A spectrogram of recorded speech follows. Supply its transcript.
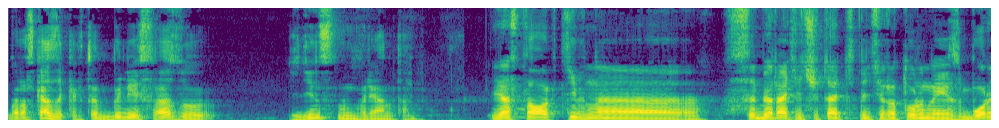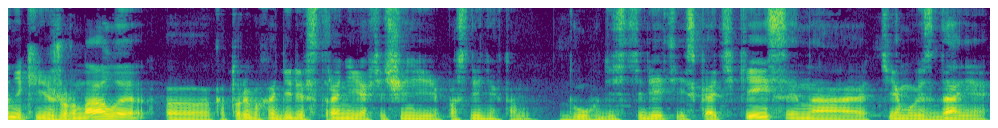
рассказы как-то были сразу единственным вариантом. Я стал активно собирать и читать литературные сборники и журналы, э, которые выходили в стране в течение последних там, двух десятилетий, искать кейсы на тему издания.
